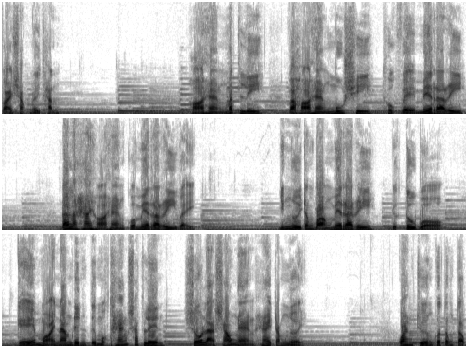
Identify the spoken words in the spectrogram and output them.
coi sóc nơi thánh. Họ hàng Machli và họ hàng Mushi thuộc về Merari. Đó là hai họ hàng của Merari vậy. Những người trong bọn Merari được tu bộ, kể mọi nam đinh từ một tháng sắp lên, số là 6.200 người. Quan trưởng của tông tộc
